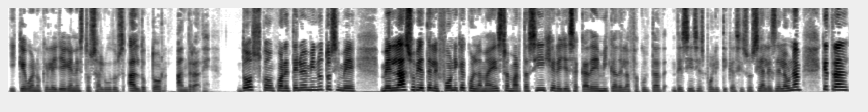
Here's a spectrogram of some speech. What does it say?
y qué bueno que le lleguen estos saludos al doctor Andrade. Dos con cuarenta y nueve minutos y me, me enlazo vía telefónica con la maestra Marta Singer, ella es académica de la Facultad de Ciencias Políticas y Sociales de la UNAM. ¿Qué tal,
